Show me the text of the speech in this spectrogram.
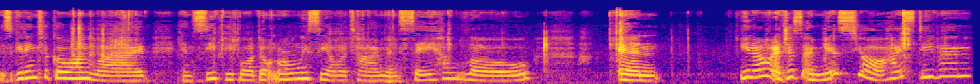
is getting to go on live and see people I don't normally see all the time and say hello. And, you know, I just, I miss y'all. Hi, Steven.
